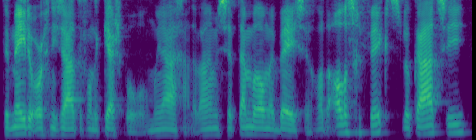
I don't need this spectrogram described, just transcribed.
de mede-organisator van de kerstborrel. Moet je nagaan, daar waren we in september al mee bezig. We hadden alles gefixt, locatie,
